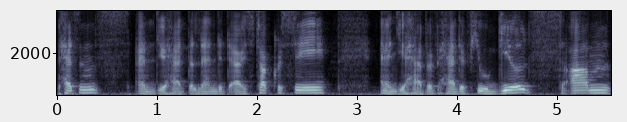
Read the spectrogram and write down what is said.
peasants and you had the landed aristocracy, and you have had a few guilds, um,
